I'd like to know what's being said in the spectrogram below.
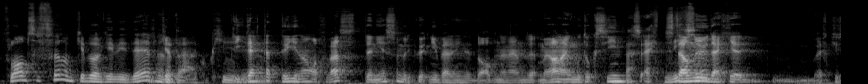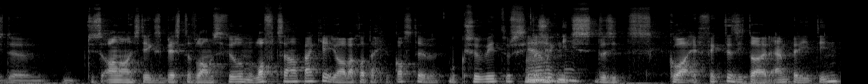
Vlaamse film? Ik heb daar geen idee van. Ik heb daar eigenlijk ook geen idee Ik dacht dat 3,5 was, ten eerste, maar ik weet niet bij inderdaad een andere. Maar ja, je moet ook zien. Dat is echt niks, Stel nu hè? dat je even de tussen aanhalingstekens beste Vlaamse film Loft zou pakken, ja, wat gaat dat gekost hebben? Ook zo weet Er waarschijnlijk. zit niks, er zit, qua effecten zit daar amper iets in.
